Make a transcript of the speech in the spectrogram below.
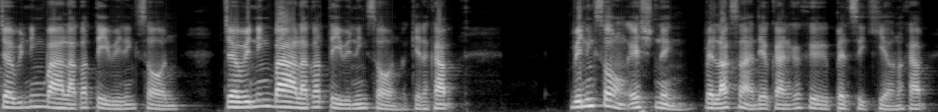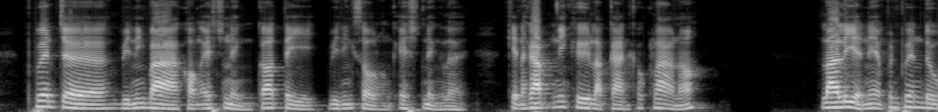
เจอ winning bar เราก็ตี winning zone เจอ winning bar แล้วก็ตี winning zone โอเคนะครับ winning zone ของ H1 เป็นลักษณะเดียวกันก็คือเป็นสีเขียวนะครับ เพื่อนเจอ winning bar ของ H1 ก็ตี winning zone ของ H1 เลยโอเคนะครับ นี่คือหลักการคร่าวๆเนาะรายละเอียดเนี่ยเพื่อนๆดู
